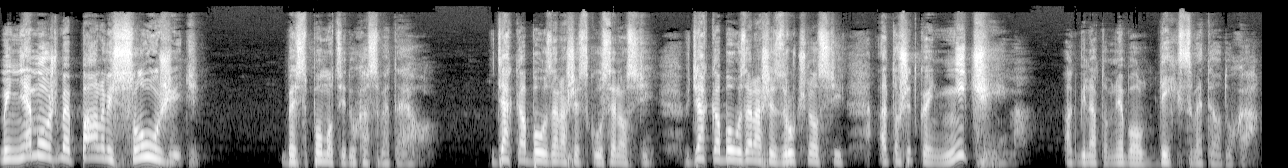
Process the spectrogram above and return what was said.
My nemôžeme pánovi slúžiť bez pomoci Ducha Svetého. Vďaka Bohu za naše skúsenosti. Vďaka Bohu za naše zručnosti. A to všetko je ničím, ak by na tom nebol dých Svetého Ducha.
